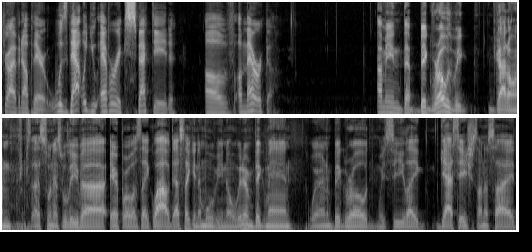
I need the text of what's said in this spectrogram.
driving up there. Was that what you ever expected of America? I mean, the big road we got on as soon as we leave uh, airport was like, wow, that's like in a movie. You know, we're in a big van, we're on a big road. We see like gas stations on the side.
